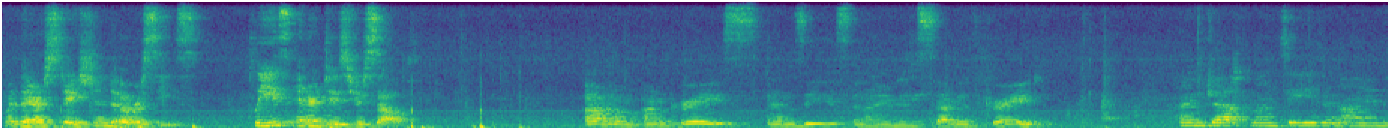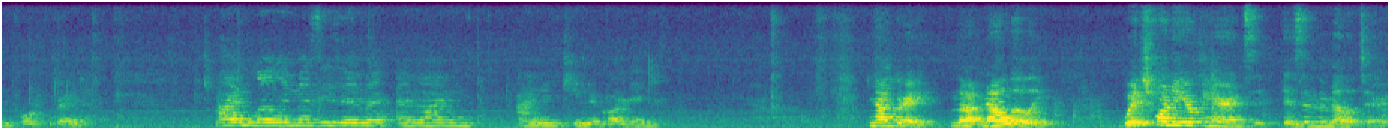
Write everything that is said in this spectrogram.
when they are stationed overseas. Please introduce yourself. Um, I'm Grace Menzies and I am in seventh grade. I'm Jack Menzies and I am in fourth grade. I'm Lily Menzies and and I'm I'm in kindergarten. Now, great. Now, now, Lily, which one of your parents is in the military?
